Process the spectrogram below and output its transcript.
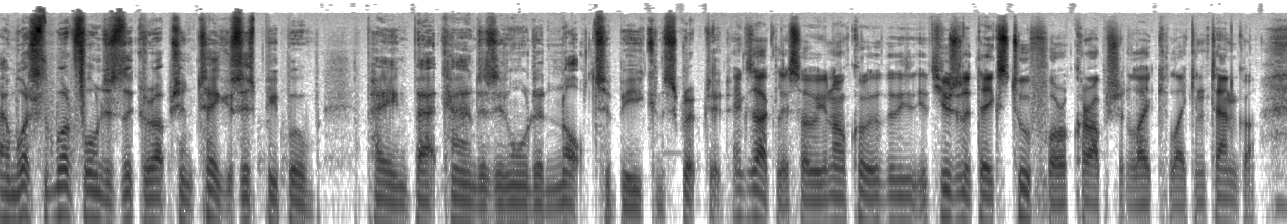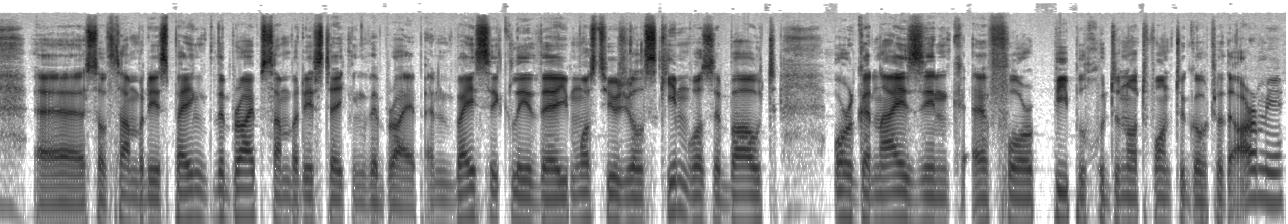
and what's the, what form does the corruption take? Is this people paying backhanders in order not to be conscripted? Exactly. So you know, it usually takes two for corruption, like like in Tango. Uh, so somebody is paying the bribe, somebody is taking the bribe, and basically the most usual scheme was about organizing uh, for people who do not want to go to the army,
